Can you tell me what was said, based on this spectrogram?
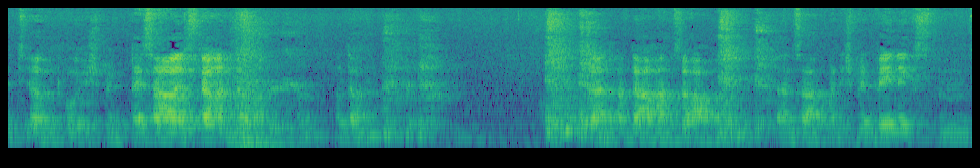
mit irgendwo, ich bin besser als der andere. Und dann lernt man daran zu arbeiten. Dann sagt man, ich bin wenigstens,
